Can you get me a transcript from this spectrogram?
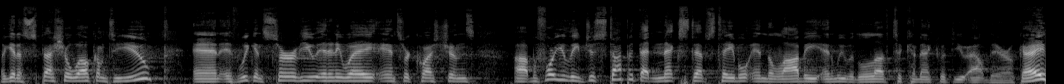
I get a special welcome to you. And if we can serve you in any way, answer questions, uh, before you leave, just stop at that next steps table in the lobby, and we would love to connect with you out there, okay?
